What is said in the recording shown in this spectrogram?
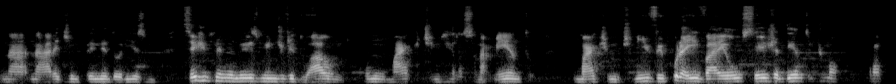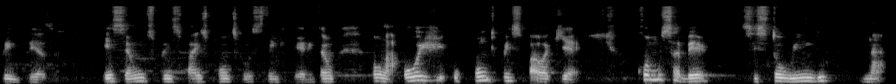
na, na área de empreendedorismo, seja empreendedorismo individual, como marketing de relacionamento, marketing multinível e por aí vai, ou seja, dentro de uma própria empresa. Esse é um dos principais pontos que você tem que ter. Então, vamos lá. Hoje, o ponto principal aqui é como saber se estou indo na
